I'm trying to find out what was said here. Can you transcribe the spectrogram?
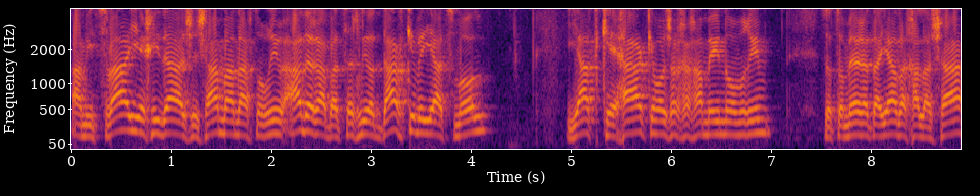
המצווה היחידה ששם אנחנו אומרים, אדרבה, צריך להיות דווקא ביד שמאל, יד כהה, כמו שחכמינו אומרים, זאת אומרת, היד החלשה,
